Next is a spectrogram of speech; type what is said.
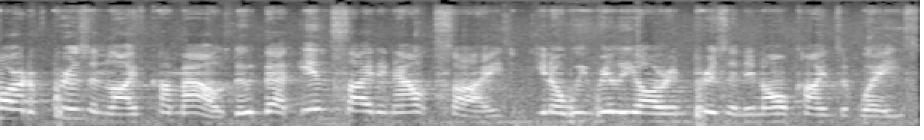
part of prison life come out, that inside and outside. You know, we really are in prison in all kinds of ways.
